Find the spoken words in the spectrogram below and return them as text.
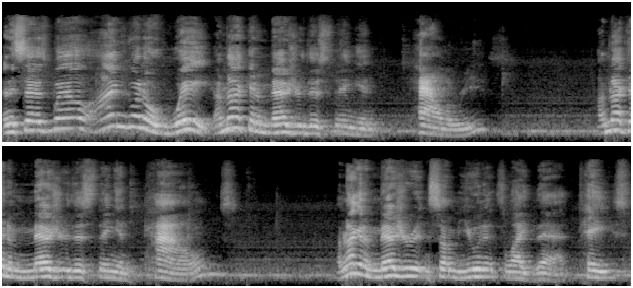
And it says, well, I'm going to wait. I'm not going to measure this thing in calories. I'm not going to measure this thing in pounds. I'm not going to measure it in some units like that, taste.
